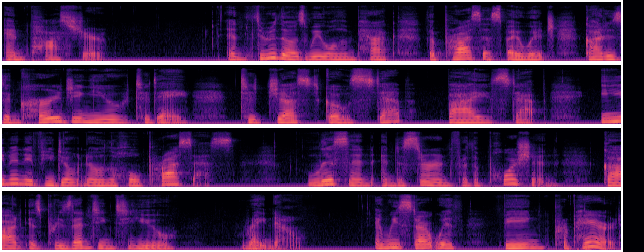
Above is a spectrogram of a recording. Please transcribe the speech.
and posture. And through those, we will unpack the process by which God is encouraging you today to just go step by step, even if you don't know the whole process. Listen and discern for the portion God is presenting to you right now. And we start with being prepared.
